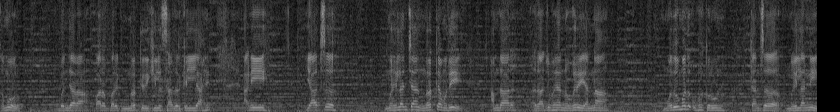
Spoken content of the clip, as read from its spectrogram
समोर बंजारा पारंपरिक नृत्य देखील सादर केलेले आहे. आणि याच महिलांच्या नृत्यामध्ये आमदार राजूभैया नवघरे यांना मधोमध उभं करून त्यांचं महिलांनी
